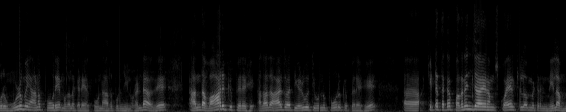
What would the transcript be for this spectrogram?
ஒரு முழுமையான போரே முதல்ல கிடையாது. ஒன்று அதை புரிஞ்சுக்கணும். ரெண்டாவது அந்த வாருக்கு பிறகு அதாவது ஆயிரத்தி தொள்ளாயிரத்தி எழுபத்தி ஒன்று போருக்கு பிறகு கிட்டத்தட்ட பதினஞ்சாயிரம் ஸ்கொயர் கிலோமீட்டர் நிலம்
